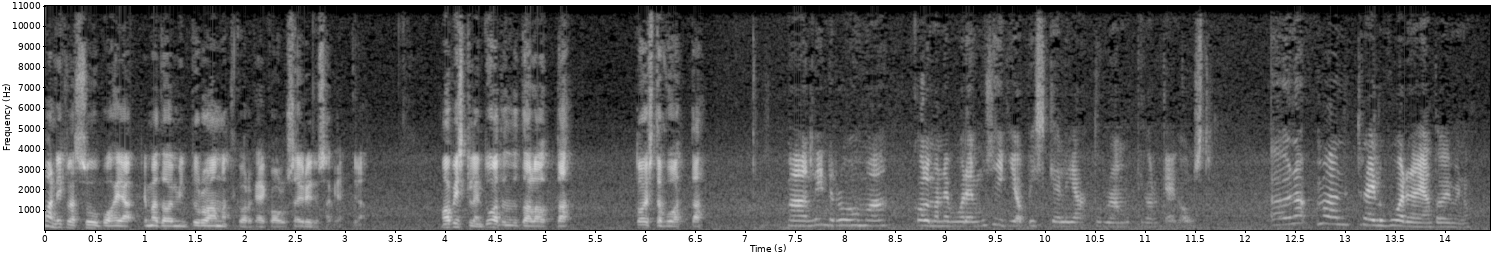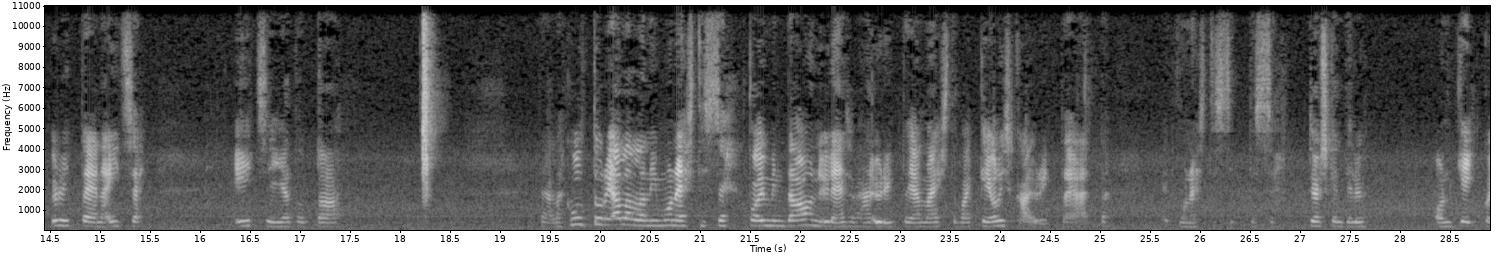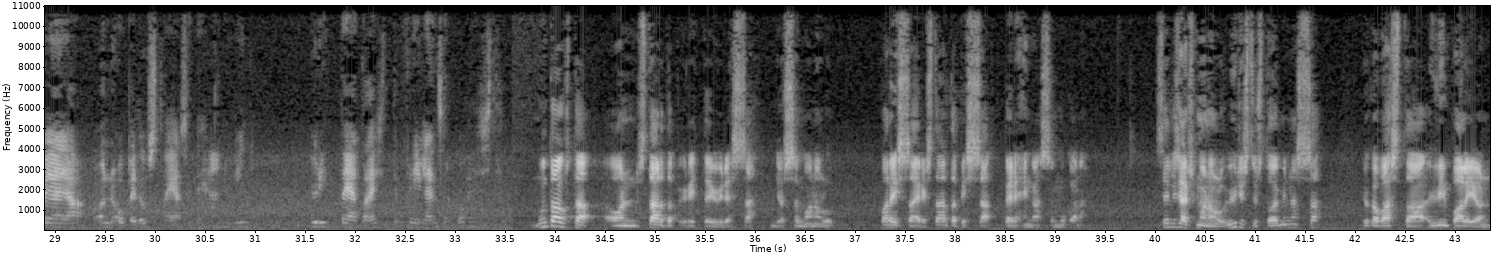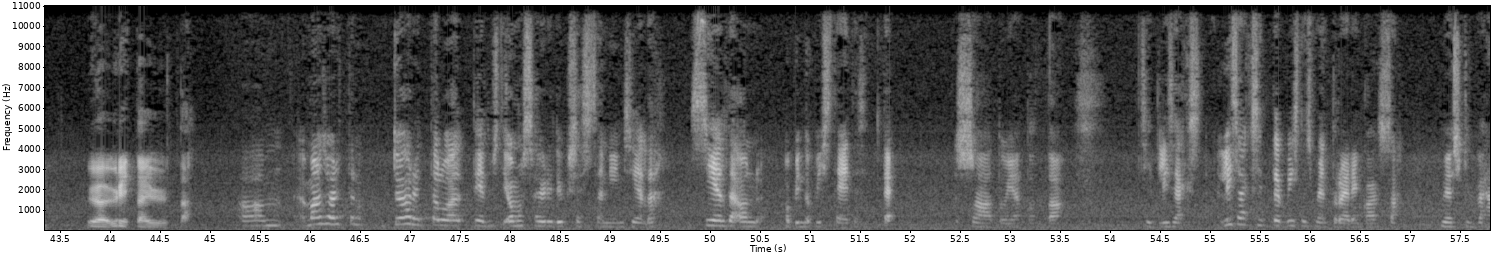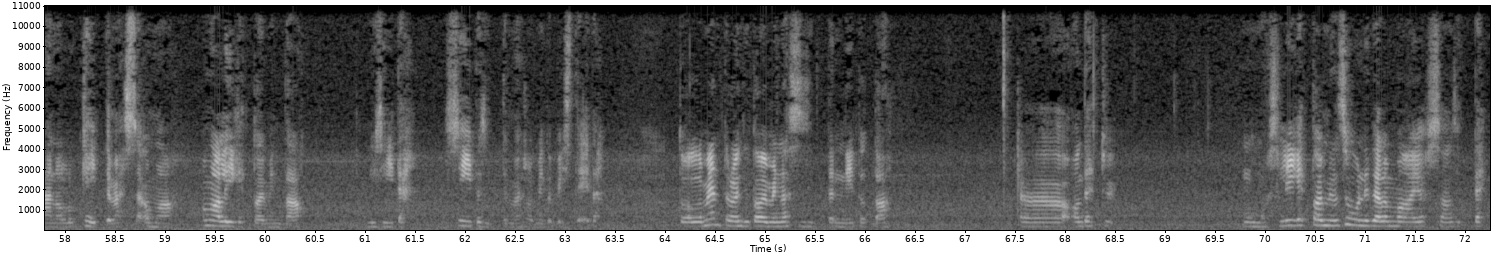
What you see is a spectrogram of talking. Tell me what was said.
Mä oon Niklas Suupohja ja mä toimin Turun ammattikorkeakoulussa yritysagenttina. Mä opiskelen tuotantotaloutta toista vuotta. Mä oon Linda Ruohomaa, kolmannen vuoden musiikinopiskelija Turun ammattikorkeakoulusta. No, mä oon nyt reilu vuoden ajan toiminut yrittäjänä itse, itse ja tota, täällä kulttuurialalla niin monesti se toiminta on yleensä vähän yrittäjämäistä, vaikka ei olisikaan yrittäjä. Että, että monesti sitten se työskentely on keikkoja ja on opetusta ja se tehdään hyvin yrittäjä- tai sitten freelancer-pohjaisesti. Mun tausta on startup-yrittäjyydessä, jossa mä oon ollut parissa eri startupissa perheen kanssa mukana. Sen lisäksi mä oon ollut yhdistystoiminnassa, joka vastaa hyvin paljon yrittäjyyttä. Um, mä oon suorittanut työharjoittelua tietysti omassa yrityksessä, niin sieltä, sieltä on opintopisteitä sitten saatu. Ja tota, sit lisäksi, lisäksi sitten bisnesmentoreiden kanssa myöskin vähän ollut kehittämässä omaa, omaa liiketoimintaa, niin siitä, siitä sitten myös opintopisteitä. Tuolla mentorointitoiminnassa sitten niin tota, öö, on tehty muun muassa liiketoimintasuunnitelmaa, jossa on sitten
